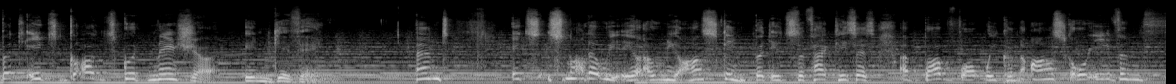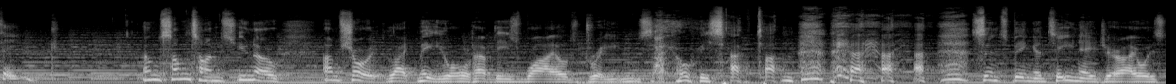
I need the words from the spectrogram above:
But it's God's good measure in giving. And it's, it's not that we are only asking, but it's the fact he says, above what we can ask or even think. And sometimes, you know, I'm sure, like me, you all have these wild dreams. I always have done. Since being a teenager, I always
